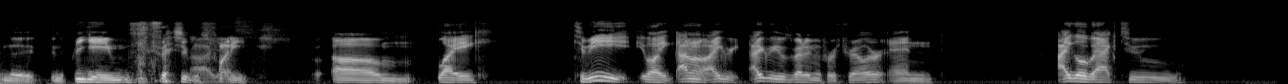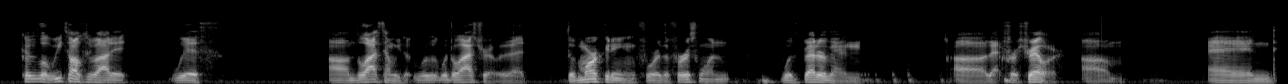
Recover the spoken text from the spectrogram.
in the in the pregame session was uh, funny. Yes. Um, like to me, like I don't know. I agree. I agree. It was better than the first trailer, and I go back to because look, we talked about it with um, the last time we with, the last trailer that the marketing for the first one was better than uh, that first trailer. Um, and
